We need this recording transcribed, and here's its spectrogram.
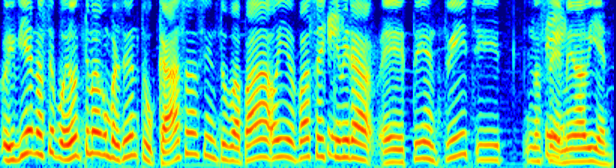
hoy día no sé, pues es un tema de conversación en tu casa, si en tu papá, oye papá, sabes que mira, eh, estoy en Twitch y no sé, me va bien.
